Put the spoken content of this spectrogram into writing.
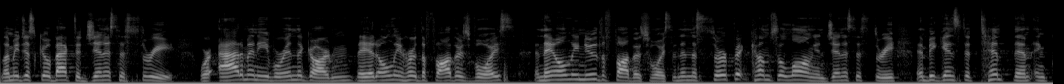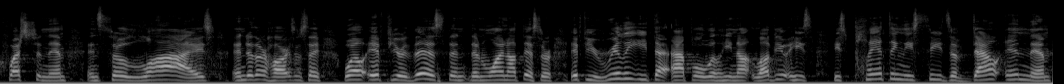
Let me just go back to Genesis 3, where Adam and Eve were in the garden. They had only heard the Father's voice, and they only knew the Father's voice. And then the serpent comes along in Genesis 3 and begins to tempt them and question them, and so lies into their hearts and say, Well, if you're this, then, then why not this? Or if you really eat that apple, will he not love you? He's, he's planting these seeds of doubt in them,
